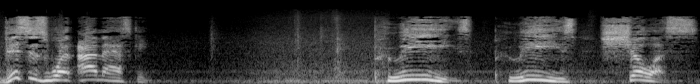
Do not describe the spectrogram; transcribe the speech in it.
This is what I'm asking. Please, please show us.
